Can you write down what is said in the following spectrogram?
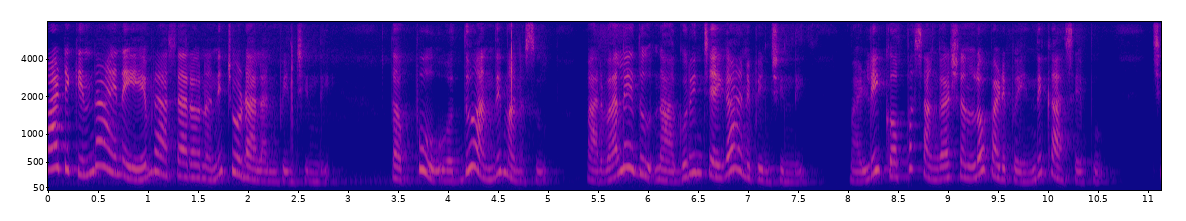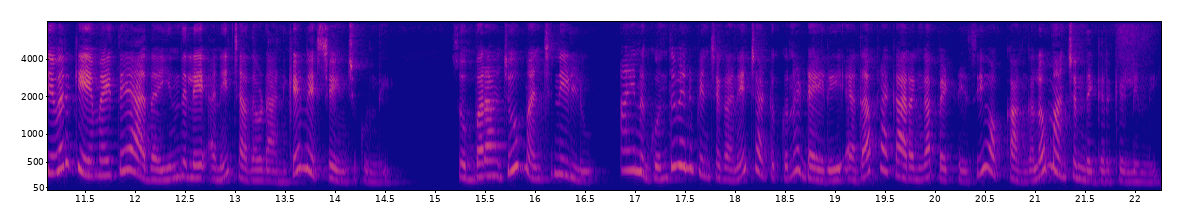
వాటి కింద ఆయన ఏం రాశారోనని చూడాలనిపించింది. తప్పు వద్దు అంది మనసు. పర్వాలేదు నా గురించేగా అనిపించింది. మళ్ళీ గొప్ప సంఘర్షణలో పడిపోయింది కాసేపు. చివరికి ఏమైతే అది అయ్యిందిలే అని చదవడానికే నిశ్చయించుకుంది. సుబ్బరాజు మంచినీళ్ళు. ఆయన గొంతు వినిపించగానే చట్టుకున్న డైరీ యథాప్రకారంగా పెట్టేసి ఒక్క అంగలో మంచం దగ్గరికి వెళ్ళింది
